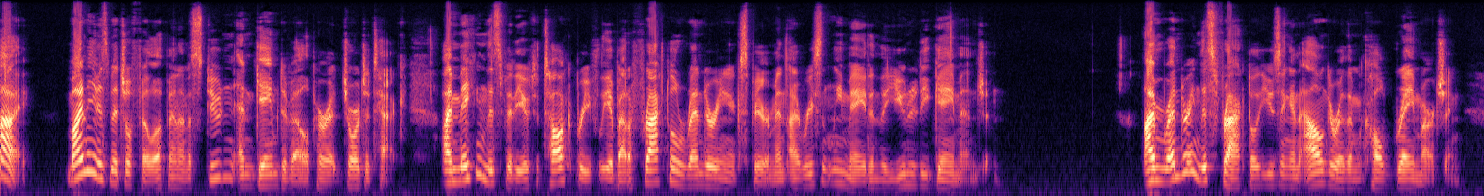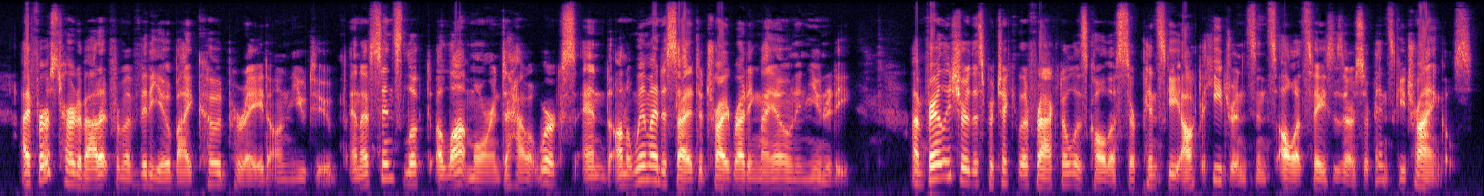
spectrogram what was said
Hi, my name is Mitchell Phillip and I'm a student and game developer at Georgia Tech. I'm making this video to talk briefly about a fractal rendering experiment I recently made in the Unity game engine. I'm rendering this fractal using an algorithm called ray marching. I first heard about it from a video by Code Parade on YouTube, and I've since looked a lot more into how it works, and on a whim I decided to try writing my own in Unity. I'm fairly sure this particular fractal is called a Sierpinski octahedron since all its faces are Sierpinski triangles.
